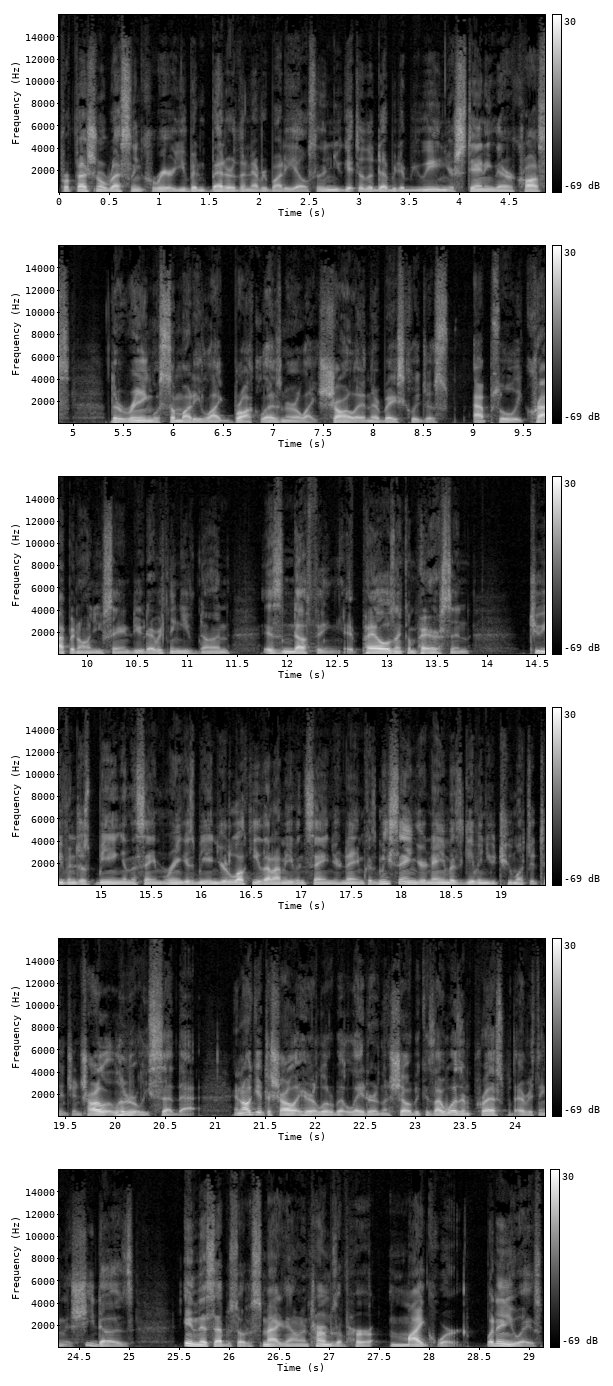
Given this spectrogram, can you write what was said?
professional wrestling career. You've been better than everybody else, and then you get to the WWE and you're standing there across the ring with somebody like Brock Lesnar or like Charlotte, and they're basically just absolutely crapping on you, saying, "Dude, everything you've done is nothing. It pales in comparison." To even just being in the same ring as me, and you're lucky that I'm even saying your name because me saying your name is giving you too much attention. Charlotte literally said that. And I'll get to Charlotte here a little bit later in the show because I was impressed with everything that she does in this episode of SmackDown in terms of her mic work. But, anyways,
